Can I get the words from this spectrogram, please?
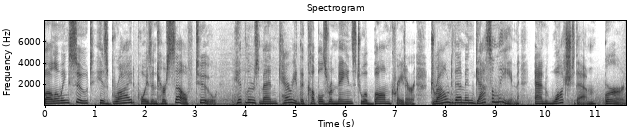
Following suit, his bride poisoned herself, too. Hitler's men carried the couple's remains to a bomb crater, drowned them in gasoline, and watched them burn.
